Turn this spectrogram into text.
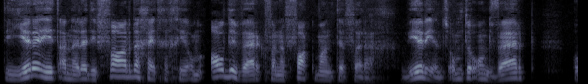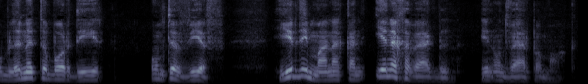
Die Here het aan hulle die vaardigheid gegee om al die werk van 'n vakman te verrig. Weereens om te ontwerp, om linne te borduur, om te weef. Hierdie manne kan enige werk doen en ontwerpe maak.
